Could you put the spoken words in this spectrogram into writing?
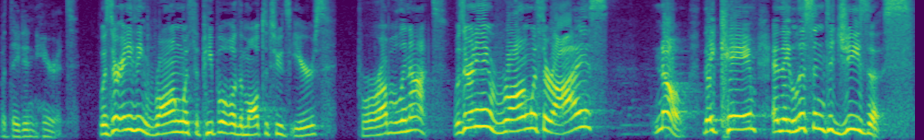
but they didn't hear it. Was there anything wrong with the people of the multitude's ears? Probably not. Was there anything wrong with their eyes? No. They came and they listened to Jesus.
